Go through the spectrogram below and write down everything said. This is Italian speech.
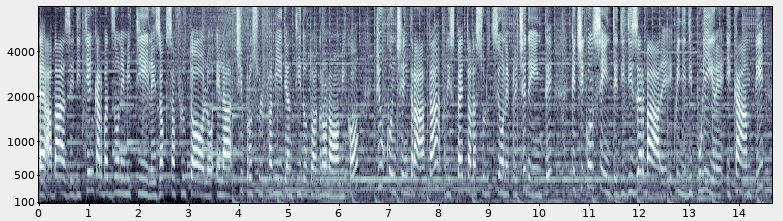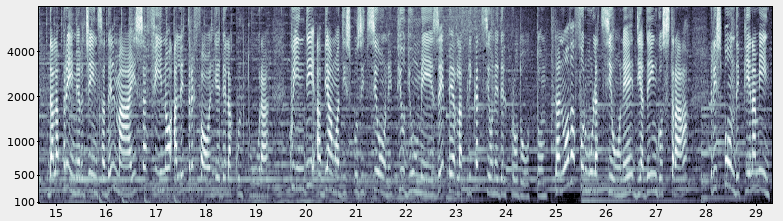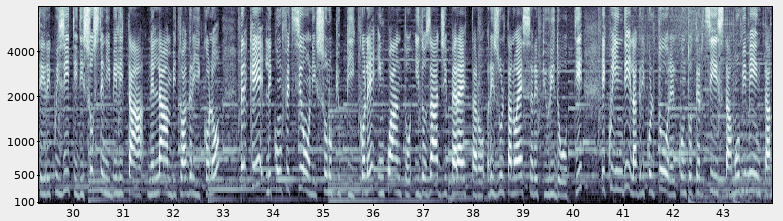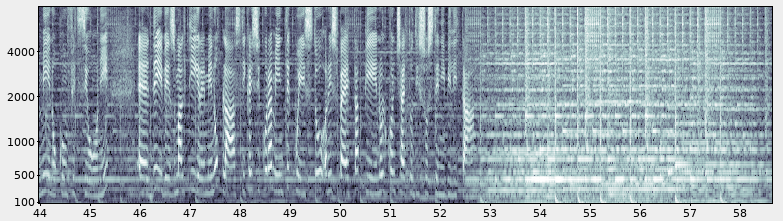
eh, a base di tiencarbazone metile, isoxaflutolo e la ciprosulfamide antidoto agronomico, più concentrata rispetto alla soluzione precedente che ci consente di diserbare e quindi di pulire i campi dalla pre-emergenza del mais fino alle tre foglie della coltura quindi abbiamo a disposizione più di un mese per l'applicazione del prodotto. La nuova formulazione di Adengo Stra risponde pienamente ai requisiti di sostenibilità nell'ambito agricolo perché le confezioni sono più piccole in quanto i dosaggi per ettaro risultano essere più ridotti e quindi l'agricoltore, il conto terzista movimenta meno confezioni eh, deve smaltire meno plastica e sicuramente questo rispetta appieno il concetto di sostenibilità.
